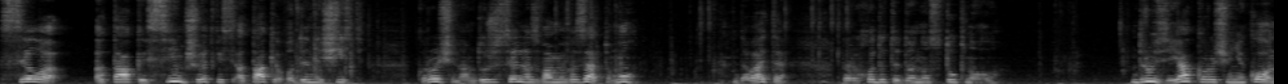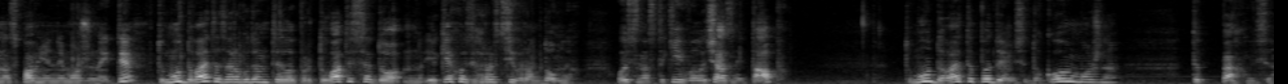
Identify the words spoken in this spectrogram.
сила атаки 7, швидкість атаки 1,6. Коротше, нам дуже сильно з вами везе, тому давайте переходити до наступного. Друзі, я, коротше, нікого на спавні не можу знайти, тому давайте зараз будемо телепортуватися до якихось гравців рандомних. Ось у нас такий величезний таб. Тому давайте подивимося, до кого можна тепехнутися.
